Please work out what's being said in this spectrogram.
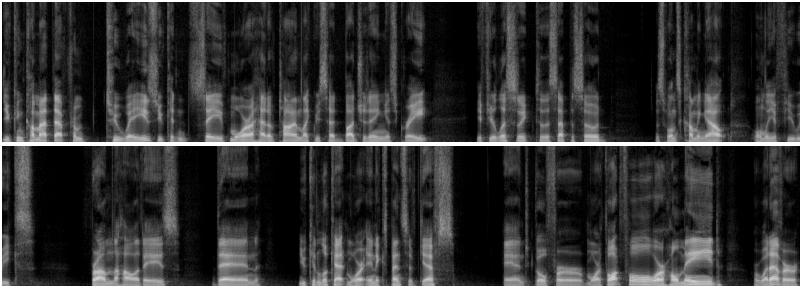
you can come at that from two ways. You can save more ahead of time, like we said, budgeting is great. if you're listening to this episode, this one's coming out only a few weeks from the holidays, then you can look at more inexpensive gifts and go for more thoughtful or homemade or whatever,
